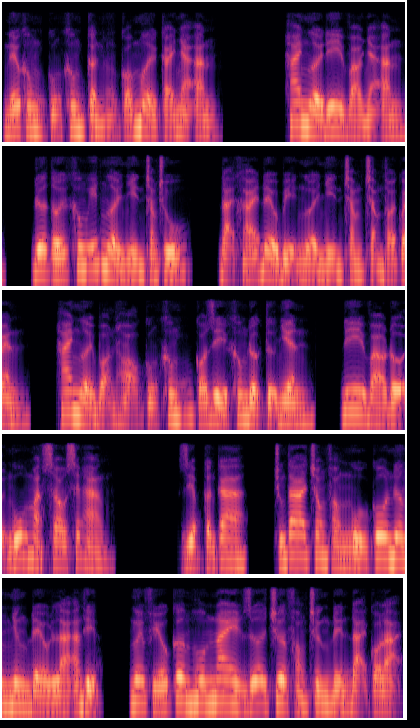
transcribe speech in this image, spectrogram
nếu không cũng không cần có 10 cái nhà ăn. Hai người đi vào nhà ăn, đưa tới không ít người nhìn chăm chú, đại khái đều bị người nhìn chằm chằm thói quen, hai người bọn họ cũng không có gì không được tự nhiên, đi vào đội ngũ mặt sau xếp hàng. Diệp Cần ca, chúng ta trong phòng ngủ cô nương nhưng đều là ăn thịt, ngươi phiếu cơm hôm nay giữa trưa phòng trừng đến đại co lại.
